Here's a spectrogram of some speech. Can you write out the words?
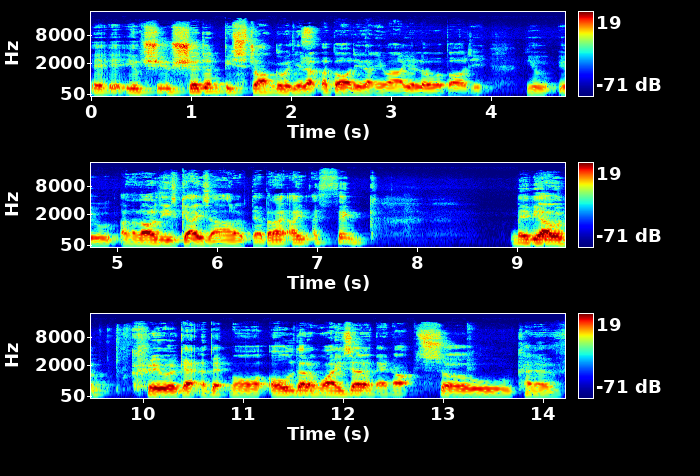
it, it, you, sh- you shouldn't be stronger with your upper body than you are your lower body. You you and a lot of these guys are out there, but I, I, I think maybe our crew are getting a bit more older and wiser, and they're not so kind of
